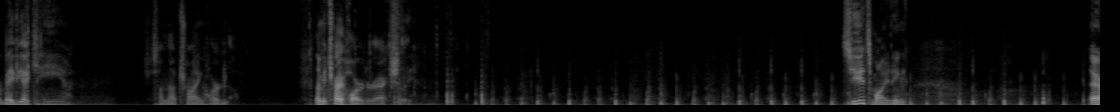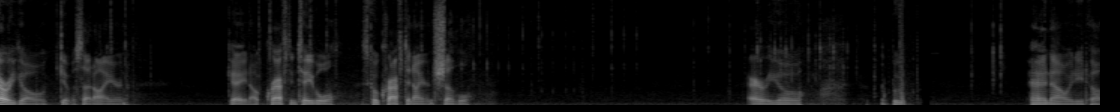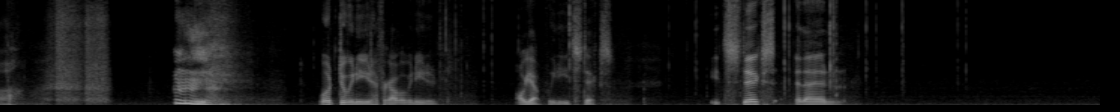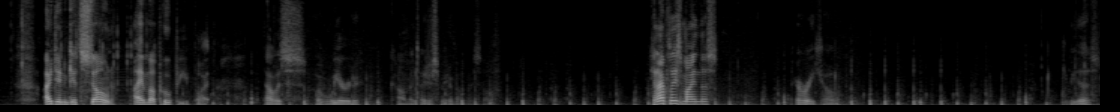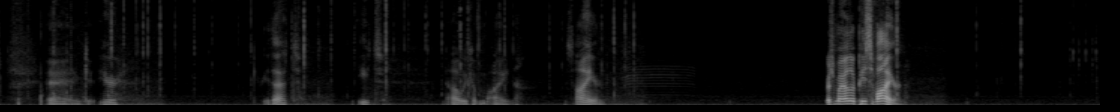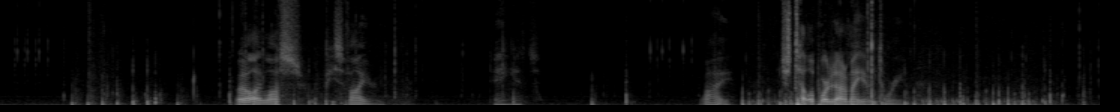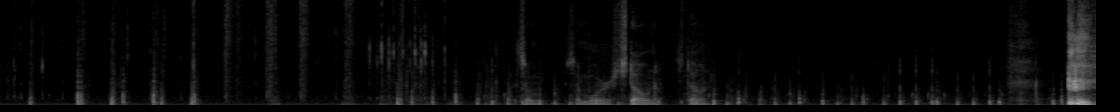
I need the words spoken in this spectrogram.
Or maybe I can. Just I'm not trying hard enough. Let me try harder, actually. See, it's mining. There we go. Give us that iron. Okay, now crafting table. Let's go craft an iron shovel. There we go. Boop. And now we need, uh... what do we need? I forgot what we needed. Oh yeah, we need sticks. Need sticks, and then I didn't get stone. I'm a poopy, but that was a weird comment I just made about myself. Can I please mine this? There we go. Give me this. And get here. Give me that. Eat. Now we can mine this iron. Where's my other piece of iron? Well, I lost a piece of iron. Dang it. Why? It just teleported out of my inventory. Some some more stone, stone.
